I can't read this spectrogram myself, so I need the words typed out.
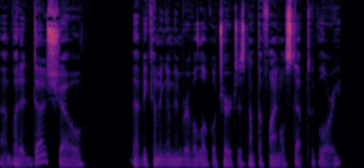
uh, but it does show that becoming a member of a local church is not the final step to glory.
